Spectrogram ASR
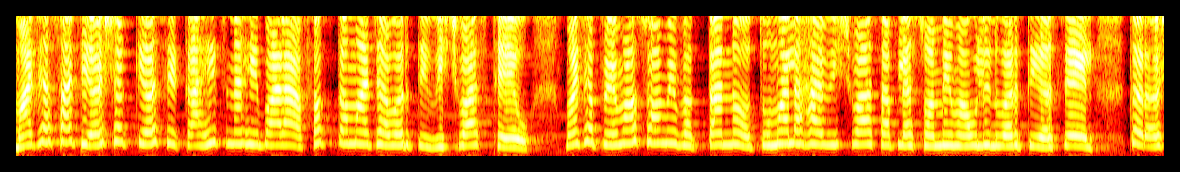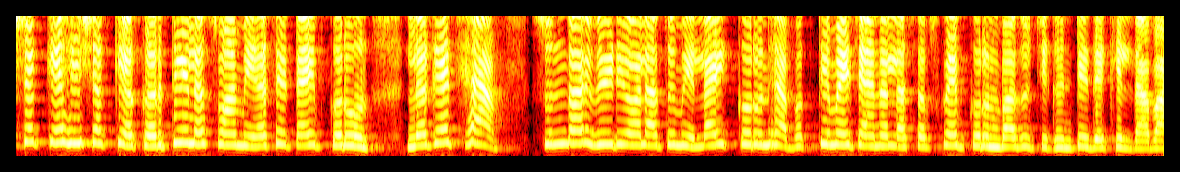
माझ्यासाठी अशक्य असे काहीच नाही बाळा. फक्त माझ्यावरती विश्वास ठेव. माझ्या प्रेमळ स्वामी भक्तांनो तुम्हाला हा विश्वास आपल्या स्वामी माऊलींवरती असेल तर अशक्य ही शक्य करतील स्वामी असे टाईप करून लगेच ह्या सुंदर व्हिडिओला तुम्ही लाईक करून ह्या भक्तिमय चॅनलला सबस्क्राईब करून बाजूची घंटी देखील दाबा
